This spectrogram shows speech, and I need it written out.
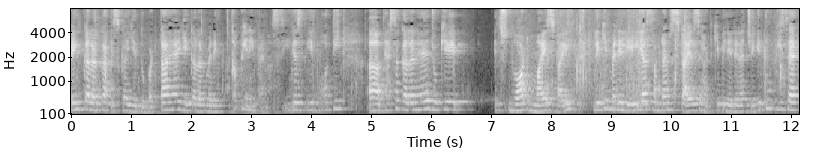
pink colour का इसका ये दुपट्टा है। ये कलर मैंने कभी नहीं पहना। सीरियसली बहुत ही ऐसा कलर है जो कि इट्स नॉट माई स्टाइल लेकिन मैंने ले लिया समटाइम्स स्टाइल से हटके भी ले लेना चाहिए। टू पीस है,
